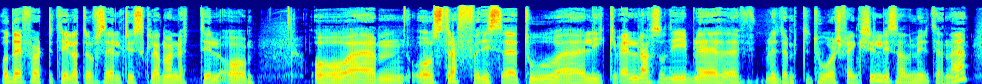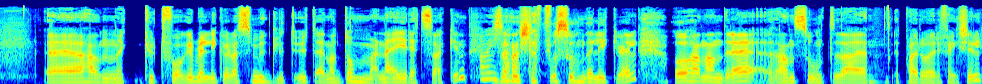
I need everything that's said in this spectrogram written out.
Og det førte til at det offisielle Tyskland var nødt til å å, um, å straffe disse to uh, likevel. Da. Så de ble, ble, dømt til to års fengsel, de som hadde myrdet henne. Uh, han, Kurt Fogel ble likevel smuglet ut av en av dommerne i rettssaken, så han slapp å sone likevel. Og han andre, han sonte da et par år i fengsel.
